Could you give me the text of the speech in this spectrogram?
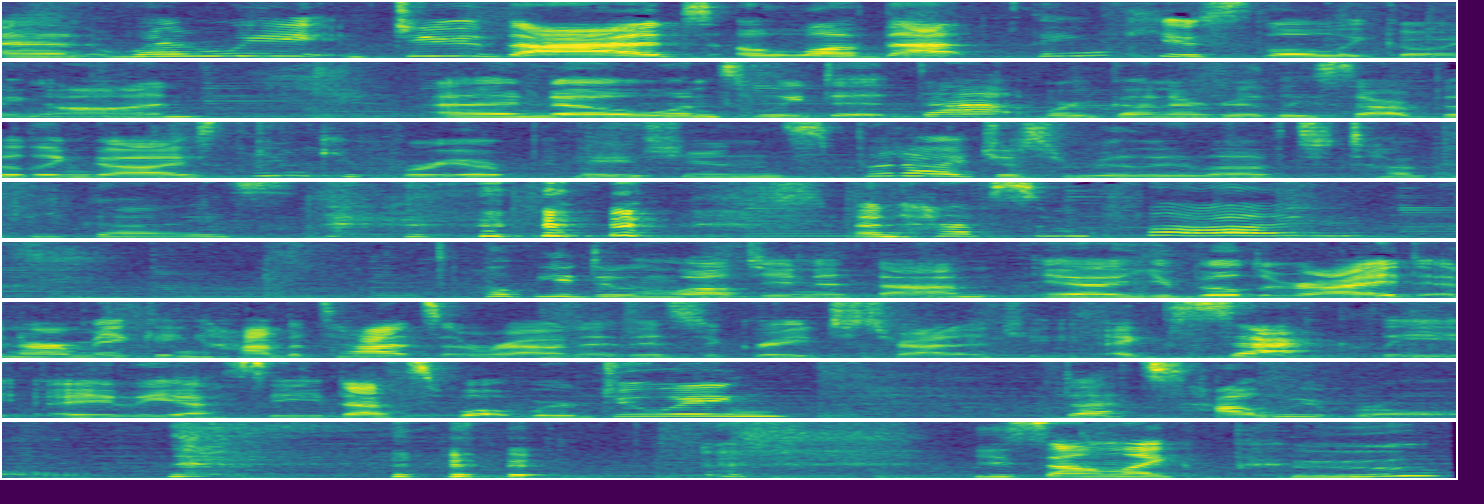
And when we do that, I love that. Thank you, slowly going on. And uh, once we did that, we're gonna really start building, guys. Thank you for your patience, but I just really love to talk to you guys and have some fun. Hope you're doing well, Janitha. Yeah, you build a ride and are making habitats around it is a great strategy. Exactly, Aliasi. That's what we're doing. That's how we roll. you sound like poo?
